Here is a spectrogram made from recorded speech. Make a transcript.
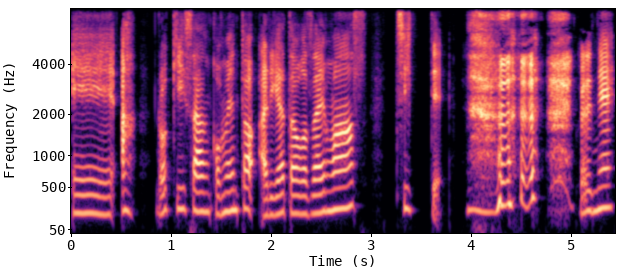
えー、あ、ロッキーさんコメントありがとうございます。ちって。これね、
